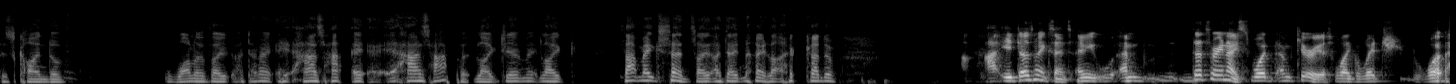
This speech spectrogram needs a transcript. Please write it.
has kind of one of those i don't know it has ha- it, it has happened like do you know what I mean? like if that makes sense i, I don't know like kind of I, it does make sense. I mean, I'm that's very nice. What I'm curious, like which what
